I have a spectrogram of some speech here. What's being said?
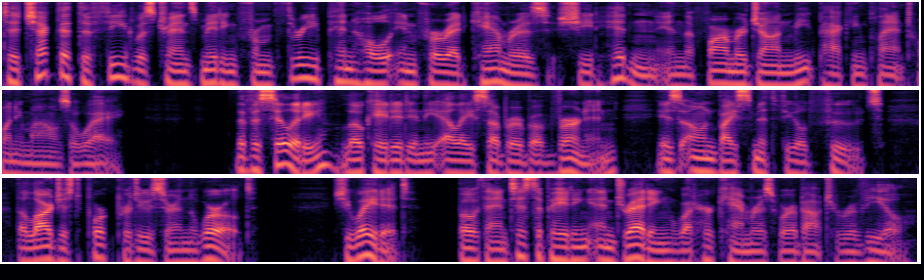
to check that the feed was transmitting from three pinhole infrared cameras she'd hidden in the Farmer John meatpacking plant 20 miles away. The facility, located in the LA suburb of Vernon, is owned by Smithfield Foods, the largest pork producer in the world. She waited, both anticipating and dreading what her cameras were about to reveal.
